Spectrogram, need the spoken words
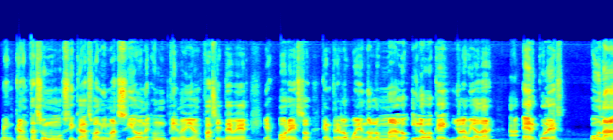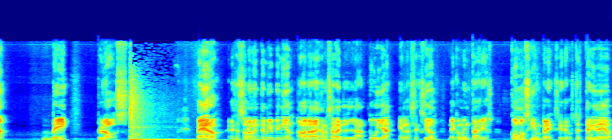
me encanta su música, su animación. Es un filme bien fácil de ver y es por eso que entre lo bueno, lo malo y lo ok, yo le voy a dar a Hércules una B. Pero esa es solamente mi opinión. Ahora déjame saber la tuya en la sección de comentarios. Como siempre, si te gustó este video,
